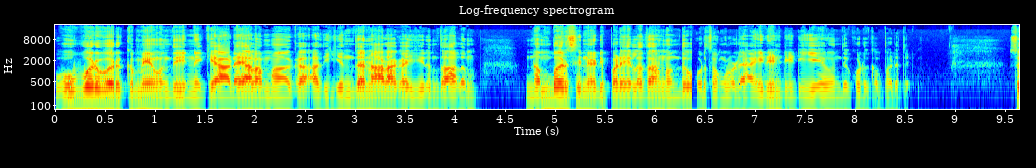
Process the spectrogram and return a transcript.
ஒவ்வொருவருக்குமே வந்து இன்றைக்கி அடையாளமாக அது எந்த நாடாக இருந்தாலும் நம்பர்ஸின் அடிப்படையில் தான் வந்து ஒருத்தவங்களோட ஐடென்டிட்டியே வந்து கொடுக்கப்படுது. ஸோ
